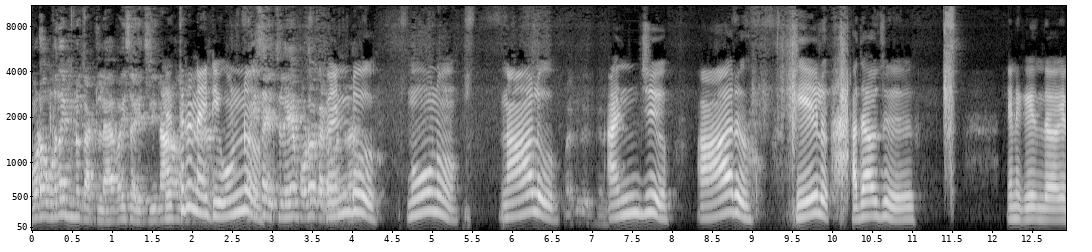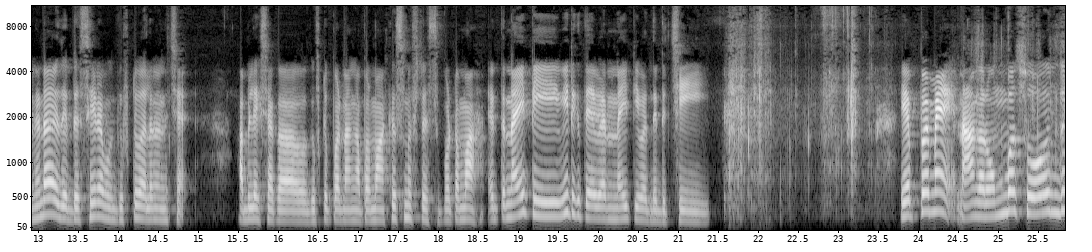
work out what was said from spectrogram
புடவை கூட இன்னும் கட்டல. வயசாயிடுச்சு. எத்தனை நைட்டி ஒன்று வயசாயிடுச்சுல ஏன் புடவை கட்ட ரெண்டு மூணு நாலு அஞ்சு ஆறு ஏழு. அதாவது எனக்கு இந்த என்னடா இது ட்ரெஸ்ஸே நம்ம கிஃப்ட் வரலன்னு நினச்சேன். அபிலேஷாக்கா கிஃப்ட் பண்ணாங்க. அப்புறமா கிறிஸ்மஸ் ட்ரெஸ் போட்டோமா. எத்தனை நைட்டி வீட்டுக்கு தேவையான நைட்டி வந்துடுச்சு. எப்பவுமே நாங்கள் ரொம்ப சோர்ந்து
